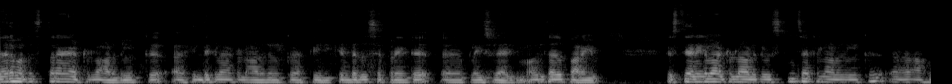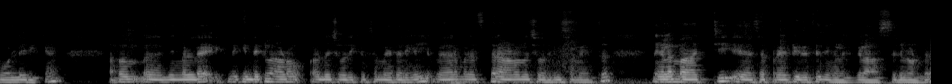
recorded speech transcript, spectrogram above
വേറെ മതസ്ഥരായിട്ടുള്ള ആളുകൾക്ക് ഹിന്ദുക്കളായിട്ടുള്ള ആളുകൾക്ക് ഒക്കെ ഇരിക്കേണ്ടത് സെപ്പറേറ്റ് പ്ലേസിലായിരിക്കും അവർക്കത് പറയും. ക്രിസ്ത്യാനികളായിട്ടുള്ള ആളുകൾ ക്രിസ്ത്യൻസ് ആയിട്ടുള്ള ആളുകൾക്ക് ആ, ഹോളിലിരിക്കാം. അപ്പം നിങ്ങളുടെ ഹിന്ദു- ഹിന്ദുക്കളാണോ എന്ന് ചോദിക്കുന്ന സമയത്ത് അല്ലെങ്കിൽ വേറെ മതസ്ഥരാണോ എന്ന് ചോദിക്കുന്ന സമയത്ത് നിങ്ങളെ മാറ്റി സെപ്പറേറ്റ് ചെയ്തിട്ട് നിങ്ങൾക്ക് ക്ലാസ്സുകളുണ്ട്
